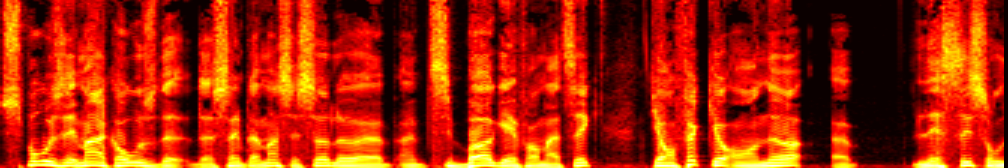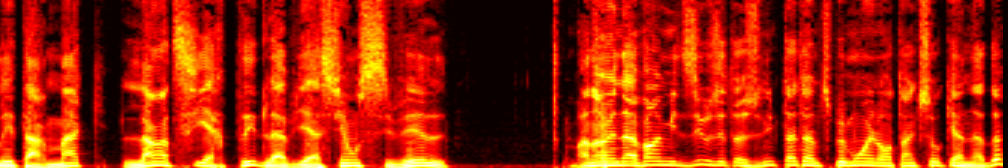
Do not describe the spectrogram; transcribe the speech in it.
supposément à cause de, de simplement, c'est ça, là, un petit bug informatique qui ont fait qu'on a euh, laissé sur les tarmacs l'entièreté de l'aviation civile pendant un avant-midi aux États-Unis, peut-être un petit peu moins longtemps que ça au Canada,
